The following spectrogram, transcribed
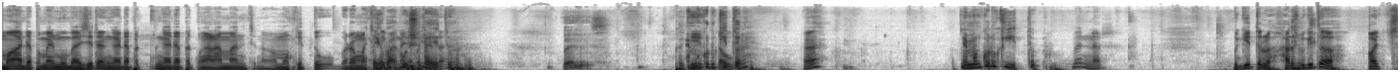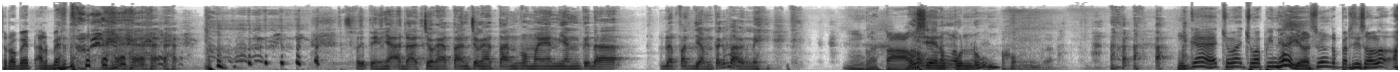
mau ada pemain mubazir dan nggak dapat nggak dapat pengalaman Cina ngomong gitu orang macam ya bagus lah itu bagus. emang kudu gitu lah Hah? emang kudu gitu Bener. Begitu loh, harus begitu loh. Coach Robert Albert. Sepertinya ada curhatan-curhatan pemain yang tidak dapat jam terbang nih. Enggak tahu. si anu pundung Oh enggak. Enggak, cuma cuma pindah aja langsung ke Persi Solo.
